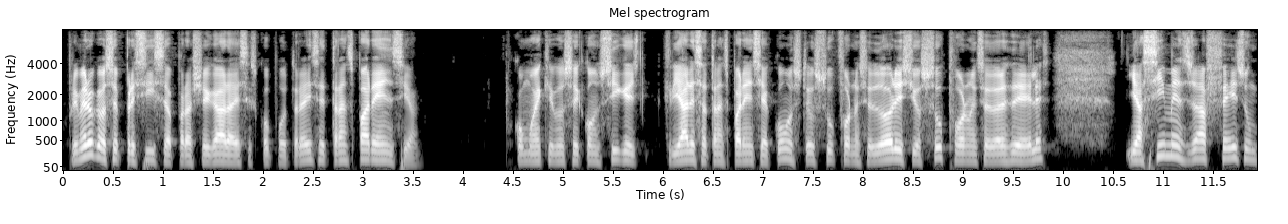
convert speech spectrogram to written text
O primeiro que você precisa para chegar a esse escopo 3 é transparência. Como é que você consegue criar essa transparência com os teus subfornecedores e os subfornecedores deles? E a Siemens já fez um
